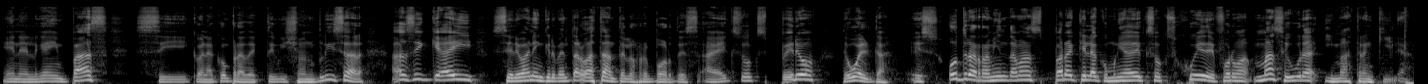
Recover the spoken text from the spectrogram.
en el Game Pass, si con la compra de Activision Blizzard. Así que ahí se le van a incrementar bastante los reportes a Xbox, pero de vuelta, es otra herramienta más para que la comunidad de Xbox juegue de forma más segura y más tranquila.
